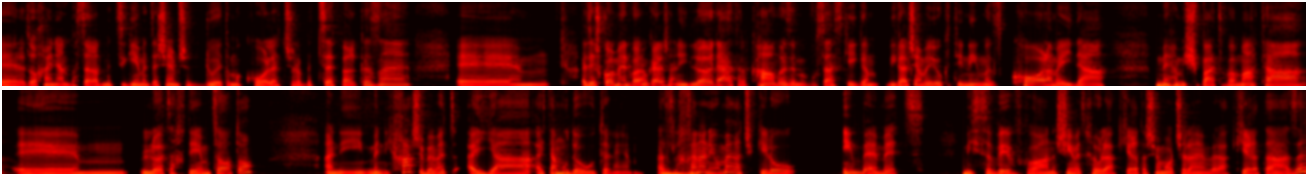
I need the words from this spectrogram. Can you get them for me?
uh, לצורך העניין בסרט מציגים את זה שהם שדדו את המכולת של הבית ספר כזה, uh, אז יש כל מיני דברים כאלה שאני לא יודעת על כמה זה מבוסס, כי גם בגלל שהם היו קטינים אז כל המידע מהמשפט ומטה, uh, לא הצלחתי למצוא אותו. אני מניחה שבאמת היה, הייתה מודעות אליהם. אז mm-hmm. לכן אני אומרת שכאילו, אם באמת מסביב כבר אנשים התחילו להכיר את השמות שלהם ולהכיר את הזה,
